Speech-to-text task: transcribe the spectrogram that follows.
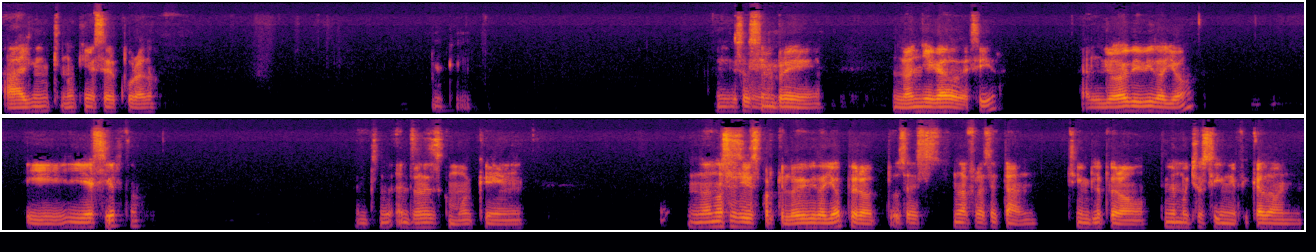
a alguien que no quiere ser curado. ok. Eso Em, siempre lo han llegado a decir, lo he vivido yo y, y es cierto. Entonces, como que, no, no sé si es porque lo he vivido yo, pero o es una frase tan simple, pero tiene mucho significado, en,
